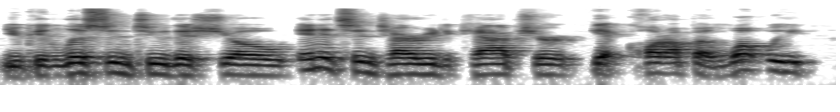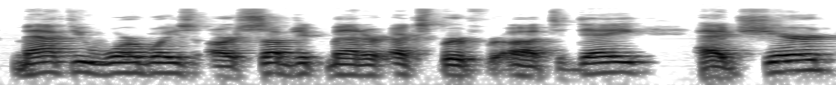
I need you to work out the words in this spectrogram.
you can listen to this show in its entirety to capture, get caught up on what we, Matthew Warboys, our subject matter expert for, uh, today, had shared.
